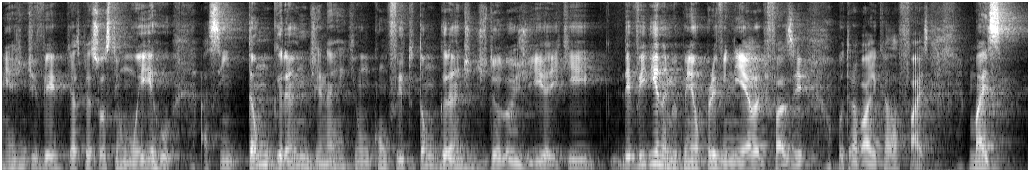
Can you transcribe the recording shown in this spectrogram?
E a gente vê que as pessoas têm um erro assim tão grande, né? Que um conflito tão grande de ideologia aí que deveria, na minha opinião, prevenir ela de fazer o trabalho que ela faz. Mas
